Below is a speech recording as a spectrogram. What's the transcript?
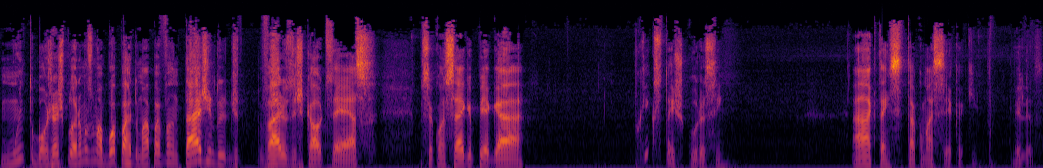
Muito bom. Já exploramos uma boa parte do mapa. A vantagem de vários scouts é essa. Você consegue pegar. Por que, que isso está escuro assim? Ah, que está tá com uma seca aqui. Beleza.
